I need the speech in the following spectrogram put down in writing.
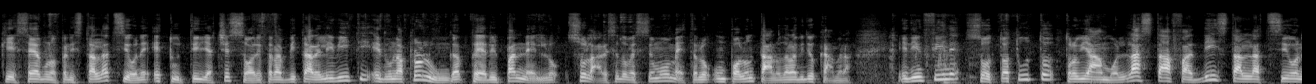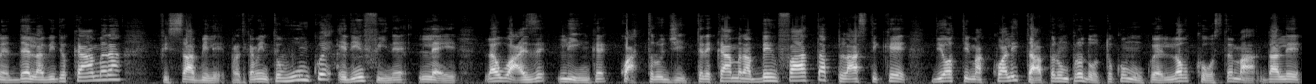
che servono per l'installazione e tutti gli accessori per avvitare le viti ed una prolunga per il pannello solare se dovessimo metterlo un po' lontano dalla videocamera. Ed infine sotto a tutto troviamo la staffa di installazione della videocamera fissabile praticamente ovunque ed infine lei la Wise Link 4G telecamera ben fatta plastiche di ottima qualità per un prodotto comunque low cost ma dalle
